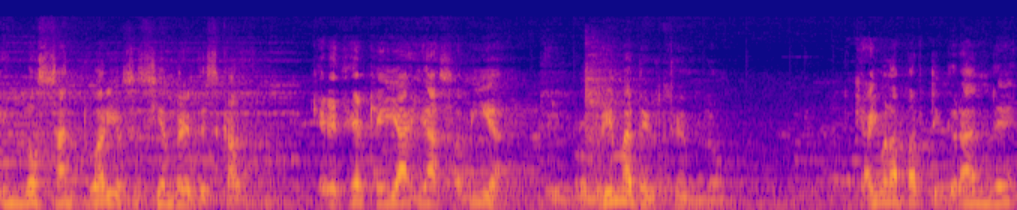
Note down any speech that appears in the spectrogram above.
en los santuarios se siempre descalzo. Quiere decir que ella ya sabía el problema del templo, que hay una parte grande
